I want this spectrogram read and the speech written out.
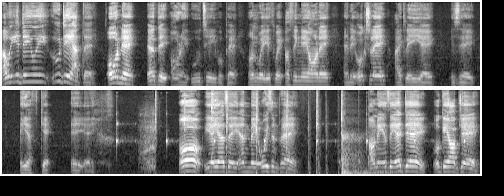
Awi ide ui ude ate. One ade ore ute ipope. Onway ithway nothing ne one. And a uxle I clay is a AFK AA. Oh, EASA and may oisen pay. Aune is a ede. Uge obje.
